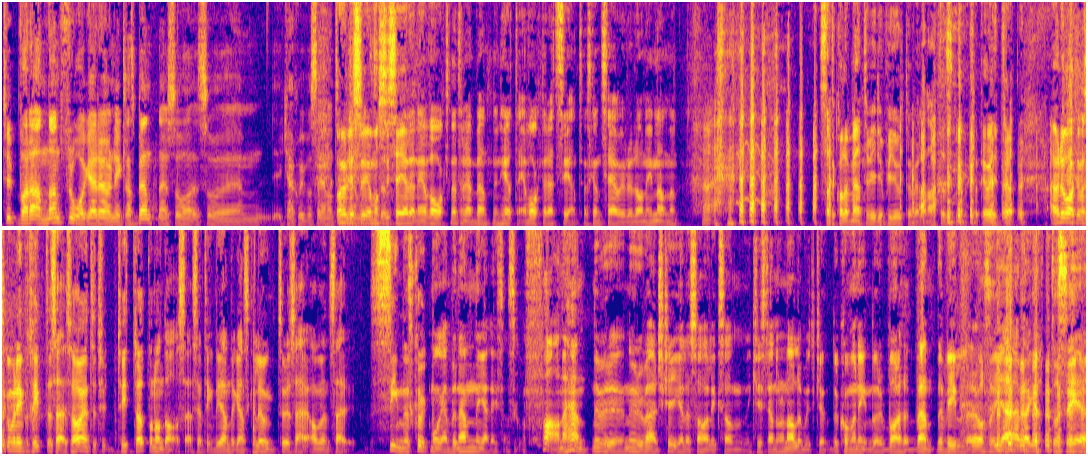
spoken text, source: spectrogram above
typ varannan fråga rör Niklas Bentner så, så eh, kanske vi får säga något jag, det så, jag måste säga det när jag vaknade till den här Bent-nyheten. Jag vaknade rätt sent. Jag ska inte säga vad jag gjorde dagen innan men Satt och kollade Bent-video på YouTube hela natten så jag var lite trött. Men då vaknade jag och så går man in på Twitter så här, så har jag inte tw- twittrat på någon dag så, här, så jag tänkte det är ändå ganska lugnt. Så det är så här, ja men så här, sinnessjukt många benämningar liksom. Så, fan har hänt? Nu är, det, nu är det världskrig eller så har liksom Cristiano Ronaldo bytt klubb. Då kommer man in, då är det bara Bentner-bilder. Det var så jävla gött att se.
